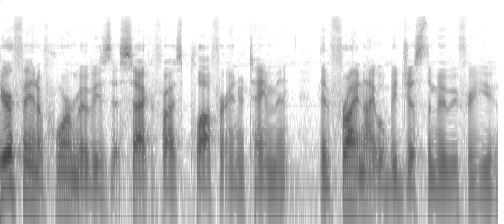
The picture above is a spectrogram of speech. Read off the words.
If you're a fan of horror movies that sacrifice plot for entertainment, then Fright Night will be just the movie for you.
